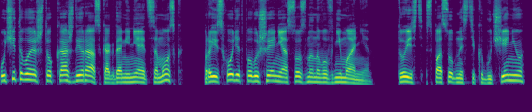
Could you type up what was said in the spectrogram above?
Учитывая, что каждый раз, когда меняется мозг, происходит повышение осознанного внимания, то есть способности к обучению,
